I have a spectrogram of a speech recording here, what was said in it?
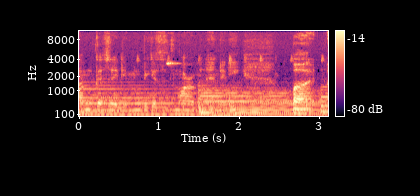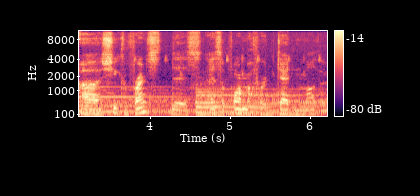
I'm gonna say demon because it's more of an entity, but uh, she confronts this as a form of her dead mother.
